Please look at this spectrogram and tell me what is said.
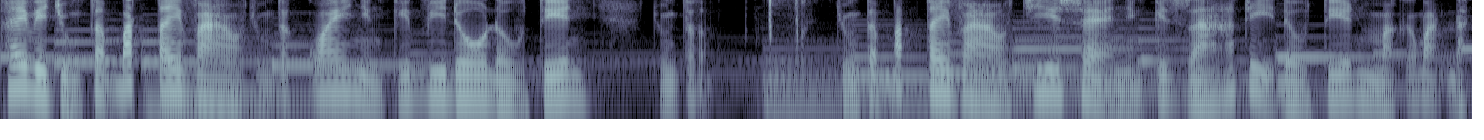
Thay vì chúng ta bắt tay vào, chúng ta quay những cái video đầu tiên, chúng ta chúng ta bắt tay vào chia sẻ những cái giá trị đầu tiên mà các bạn đặt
